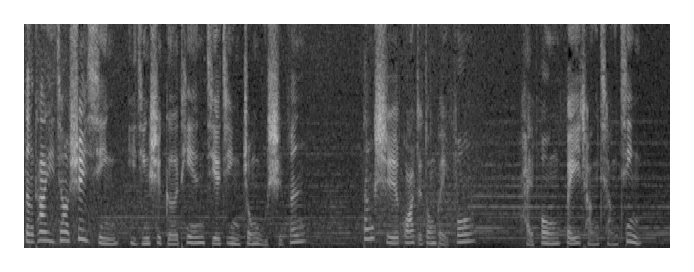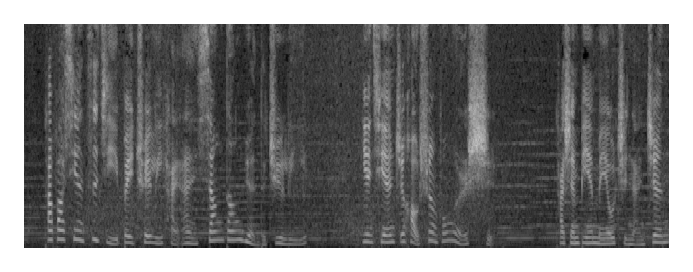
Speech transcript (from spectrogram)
等他一觉睡醒，已经是隔天接近中午时分。当时刮着东北风，海风非常强劲。他发现自己被吹离海岸相当远的距离，眼前只好顺风而驶。他身边没有指南针，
